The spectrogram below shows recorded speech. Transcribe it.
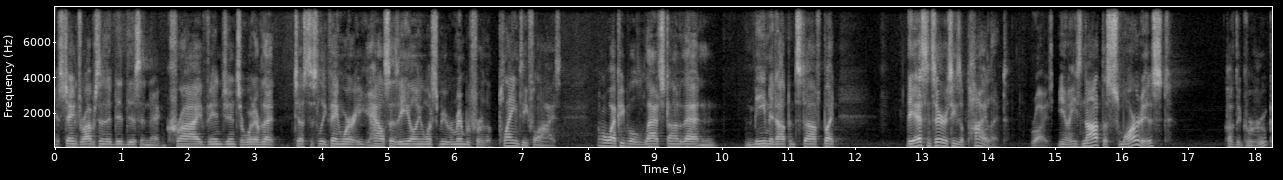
it's James Robinson that did this in that Cry Vengeance or whatever that Justice League thing where he, Hal says he only wants to be remembered for the planes he flies. I don't know why people latched onto that and meme it up and stuff, but the essence there is he's a pilot Right. you know, he's not the smartest of the group.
